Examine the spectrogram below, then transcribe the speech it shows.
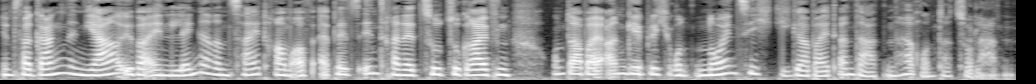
im vergangenen Jahr über einen längeren Zeitraum auf Apples Intranet zuzugreifen und dabei angeblich rund 90 Gigabyte an Daten herunterzuladen.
